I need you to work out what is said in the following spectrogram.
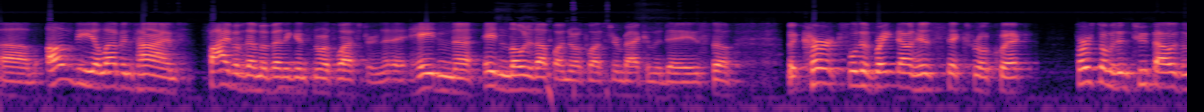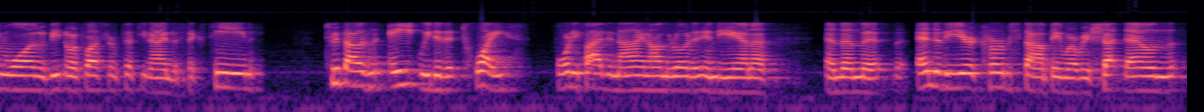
Um, of the 11 times, five of them have been against Northwestern. Uh, Hayden uh, Hayden loaded up on Northwestern back in the days. So, but Kirk's, we'll just break down his six real quick. First one was in 2001. We beat Northwestern 59 to 16. 2008, we did it twice, 45 to 9 on the road in Indiana. And then the, the end of the year curb stomping where we shut down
